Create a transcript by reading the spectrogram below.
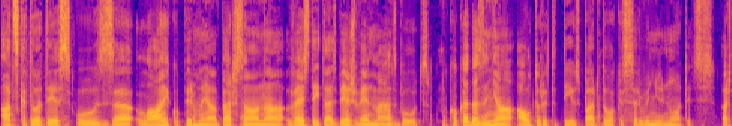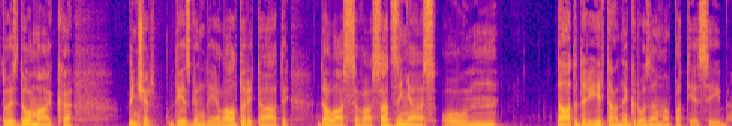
Atskatoties uz laiku, pirmajā personā vēstītājs bieži vien mēdz būt nu, kaut kādā ziņā autoritatīvs par to, kas ar viņu ir noticis. Ar to es domāju, ka viņš ir diezgan liela autoritāte, dalās savā atziņā, un tā tad arī ir tā negrozāmā patiesība.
